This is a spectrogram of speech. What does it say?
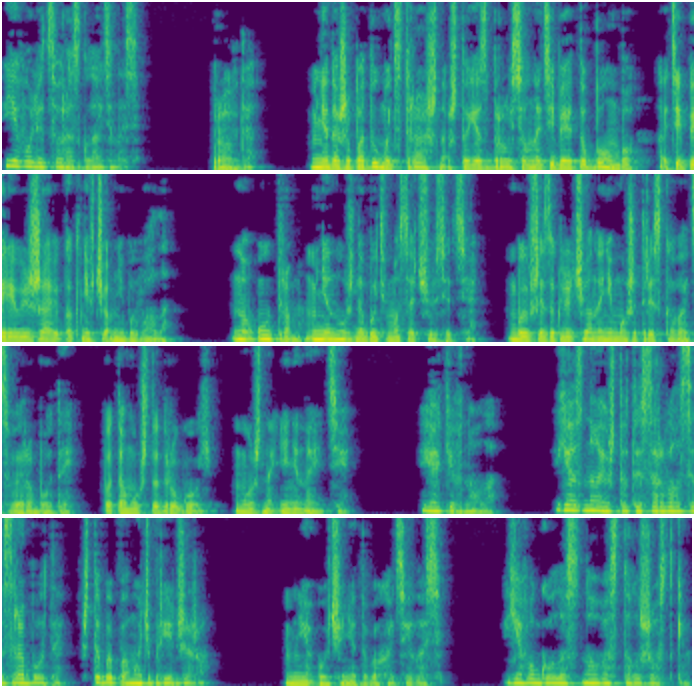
Его лицо разгладилось. Правда. Мне даже подумать страшно, что я сбросил на тебя эту бомбу, а теперь уезжаю, как ни в чем не бывало. Но утром мне нужно быть в Массачусетсе. Бывший заключенный не может рисковать своей работой потому что другой можно и не найти. Я кивнула. Я знаю, что ты сорвался с работы, чтобы помочь Бриджеру. Мне очень этого хотелось. Его голос снова стал жестким.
